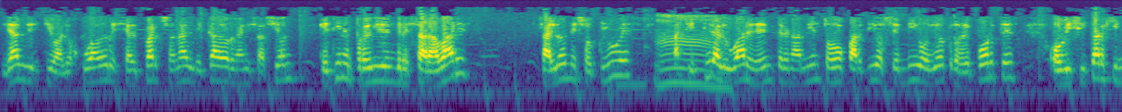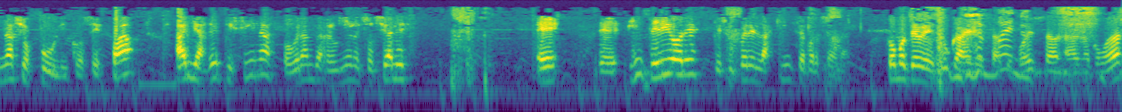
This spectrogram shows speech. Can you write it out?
le advirtió a los jugadores y al personal de cada organización que tienen prohibido ingresar a bares, salones o clubes, mm. asistir a lugares de entrenamiento o partidos en vivo de otros deportes o visitar gimnasios públicos, spa, áreas de piscinas o grandes reuniones sociales eh, eh, interiores que superen las 15 personas. ¿Cómo te ves, Lucas, en esta? ¿Te puedes acomodar?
